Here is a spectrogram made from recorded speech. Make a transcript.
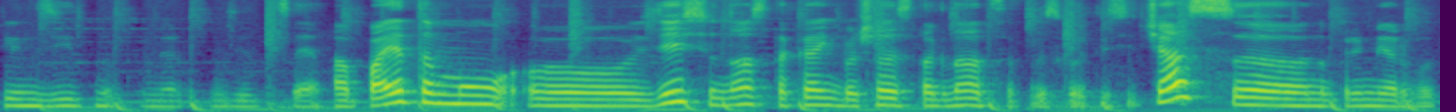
клинзит, например, клинзит С. А поэтому э, здесь у нас такая небольшая стагнация происходит. И сейчас, э, например, вот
